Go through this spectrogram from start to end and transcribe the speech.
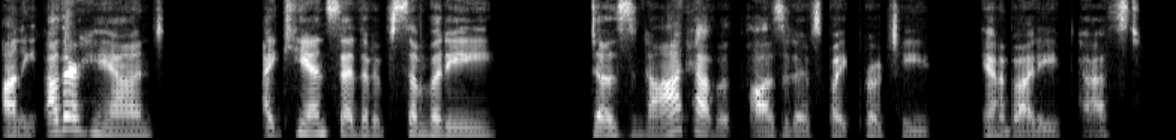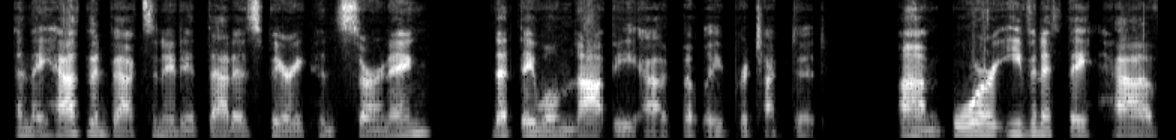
On the other hand, I can say that if somebody does not have a positive spike protein antibody test and they have been vaccinated, that is very concerning that they will not be adequately protected. Um, or even if they have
